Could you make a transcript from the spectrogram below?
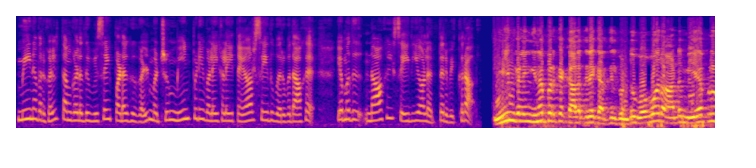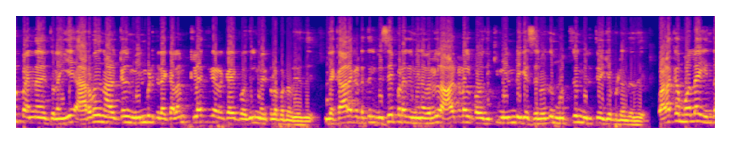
மீனவர்கள் தங்களது விசைப்படகுகள் மற்றும் மீன்பிடி வலைகளை தயார் செய்து வருவதாக எமது நாகை செய்தியாளர் தெரிவிக்கிறார். மீன்களின் இனப்பெருக்க காலத்தினை கருத்தில் கொண்டு ஒவ்வொரு ஆண்டும் ஏப்ரல் பதினைந்து தொடங்கி அறுபது நாட்கள் மீன்பிடி தடைக்காலம் கிழக்கு கடற்கரை பகுதியில் மேற்கொள்ளப்பட்டு வருகிறது. இந்த காலகட்டத்தில் விசைப்படகு மீனவர்கள் ஆழ்கடல் பகுதிக்கு மீன்பிடிக்க செல்வது முற்றிலும் நிறுத்தி வைக்கப்பட்டிருந்தது. வழக்கம் போல இந்த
